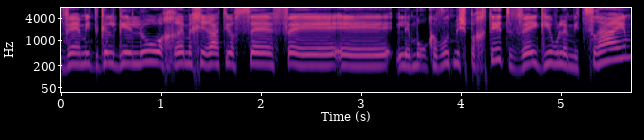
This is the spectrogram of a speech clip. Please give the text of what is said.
והם התגלגלו אחרי מכירת יוסף אה, אה, למורכבות משפחתית, והגיעו למצרים,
